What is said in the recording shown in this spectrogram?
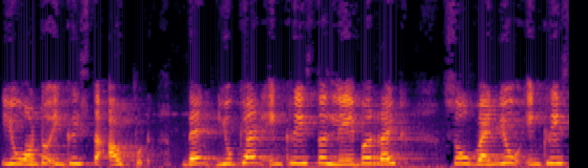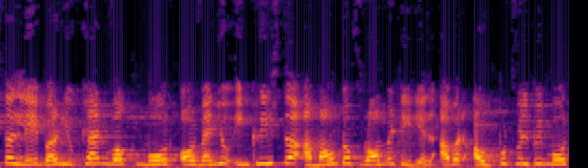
you want to increase the output then you can increase the labor right so when you increase the labor, you can work more or when you increase the amount of raw material, our output will be more.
